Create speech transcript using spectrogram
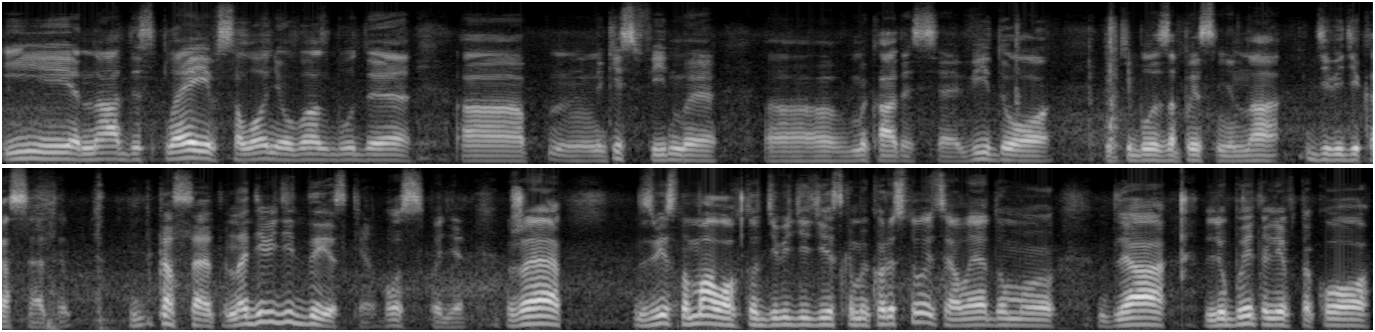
І на дисплеї в салоні у вас буде а, якісь фільми а, вмикатися, відео, які були записані на DVD-касети. Касети, на DVD-диски, господі. Вже, звісно, мало хто DVD-дисками користується, але я думаю, для любителів такого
